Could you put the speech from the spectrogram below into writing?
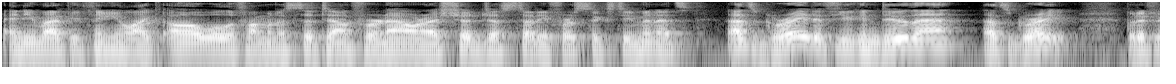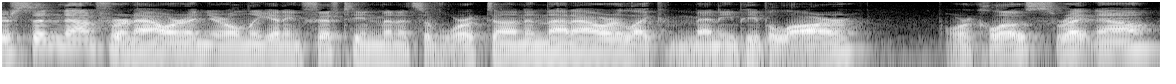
and you might be thinking like oh well if i'm going to sit down for an hour i should just study for 60 minutes. That's great if you can do that. That's great. But if you're sitting down for an hour and you're only getting 15 minutes of work done in that hour like many people are or close right now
